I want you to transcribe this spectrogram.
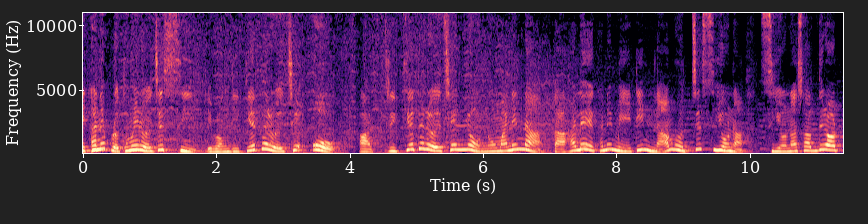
এখানে প্রথমে রয়েছে সি এবং দ্বিতীয়তে রয়েছে ও আর তৃতীয়তে রয়েছে নো নো মানে না। তাহলে এখানে মেয়েটির নাম হচ্ছে সিওনা সিওনা শব্দের অর্থ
